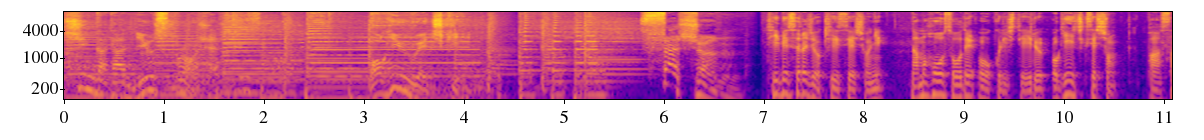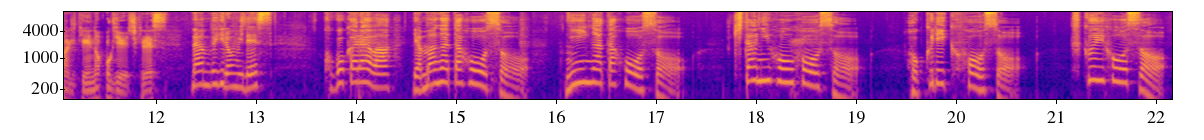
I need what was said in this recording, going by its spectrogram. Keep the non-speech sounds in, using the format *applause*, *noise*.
発信型ニュースプロジェクト。荻上チキ。セッション。TBS ラジオキーステーションに生放送でお送りしている荻上チキセッション。パーソナリティの荻上チキです。南部ひろみです。ここからは山形放送、新潟放送、北日本放送、北陸放送、福井放送、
